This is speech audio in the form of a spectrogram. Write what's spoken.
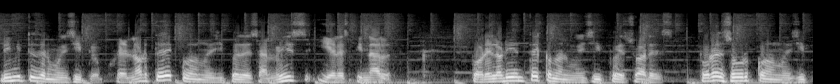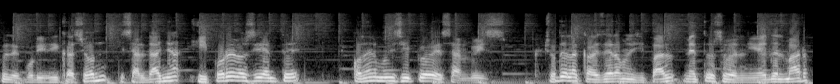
Límites del municipio. Por el norte con los municipios de San Luis y El Espinal. Por el oriente con el municipio de Suárez. Por el sur con los municipios de Purificación y Saldaña. Y por el occidente con el municipio de San Luis. De la cabecera municipal, metros sobre el nivel del mar,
